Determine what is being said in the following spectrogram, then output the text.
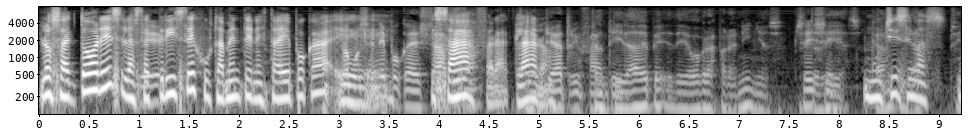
los actores, las Sí. actrices, justamente en esta época... Estamos eh, en época de zafra, claro. teatro infantil. Cantidad de, obras para niños. Sí, sí. días. Muchísimas, Cantidad. Sí.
